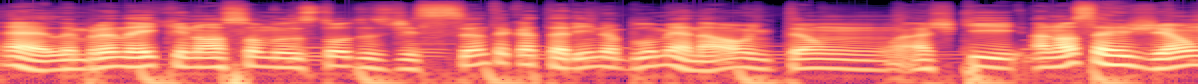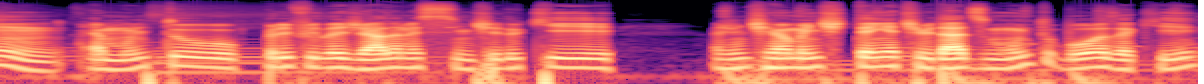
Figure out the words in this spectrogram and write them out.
É, lembrando aí que nós somos todos de Santa Catarina, Blumenau, então acho que a nossa região é muito privilegiada nesse sentido que a gente realmente tem atividades muito boas aqui.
